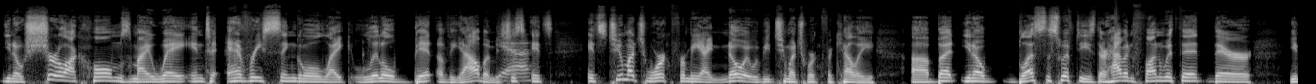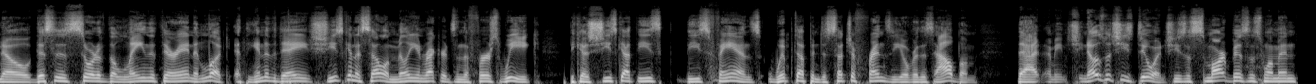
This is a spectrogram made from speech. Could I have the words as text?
you know Sherlock Holmes my way into every single like little bit of the album. It's just it's it's too much work for me. I know it would be too much work for Kelly. Uh, but you know, bless the Swifties. They're having fun with it. They're you know, this is sort of the lane that they're in. And look, at the end of the day, she's going to sell a million records in the first week because she's got these these fans whipped up into such a frenzy over this album that I mean, she knows what she's doing. She's a smart businesswoman.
